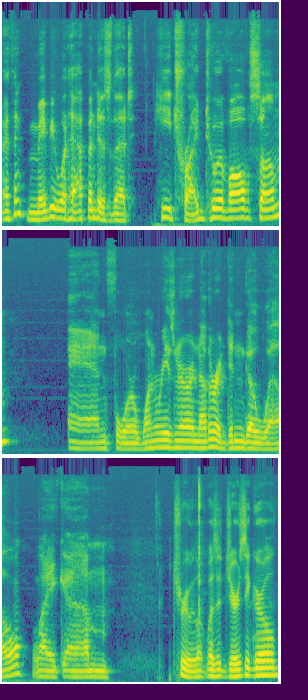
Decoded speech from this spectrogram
I think maybe what happened is that he tried to evolve some, and for one reason or another, it didn't go well. Like, um, True. Was it Jersey Girl?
